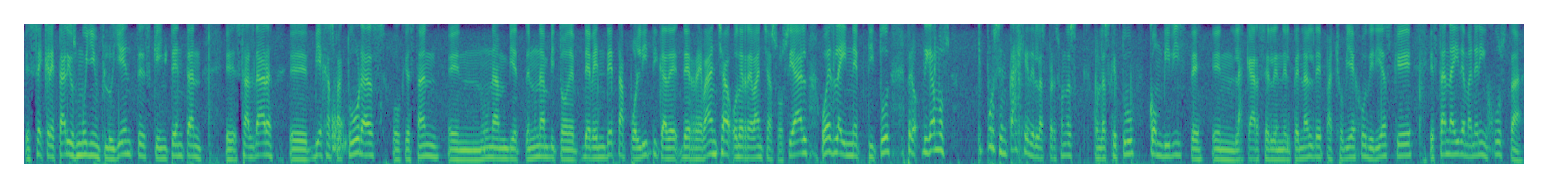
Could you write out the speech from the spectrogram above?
eh, secretarios muy influyentes que intentan eh, saldar eh, viejas facturas o que están en un, en un ámbito de, vendetta política, de, de revancha o de revancha social, o es la ineptitud, pero digamos, ¿Qué porcentaje de las personas con las que tú conviviste en la cárcel, en el penal de Pacho Viejo, dirías que están ahí de manera injusta,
